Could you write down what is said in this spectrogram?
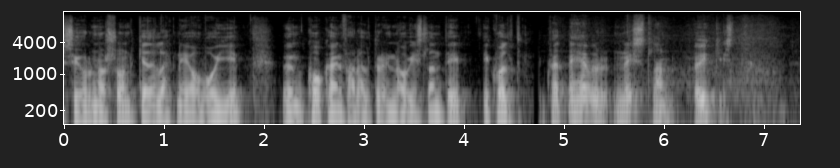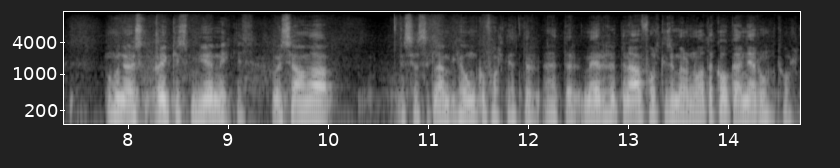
Sigurnarsson, geðlækni á Vogi, um kokainfaraldurinn á Íslandi í kvöld. Hvernig hefur neyslan aukist? Hún hefur aukist mjög mikið. Við sjáum það sérstaklega hjá ungu fólki. Þetta er, þetta er meiri hlutin af fólki sem er að nota kókain er ungt fólk.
